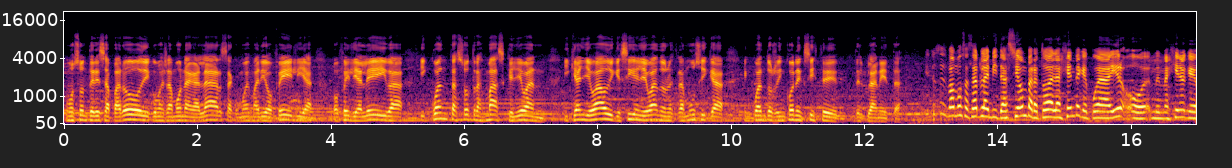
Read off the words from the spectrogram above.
como son Teresa Parodi, como es Ramona Galarza, como es María Ofelia, Ofelia Leiva y cuantas otras más que llevan y que han llevado y que siguen llevando nuestra música en cuanto rincón existe del planeta. Entonces vamos a hacer la invitación para toda la gente que pueda ir, o me imagino que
